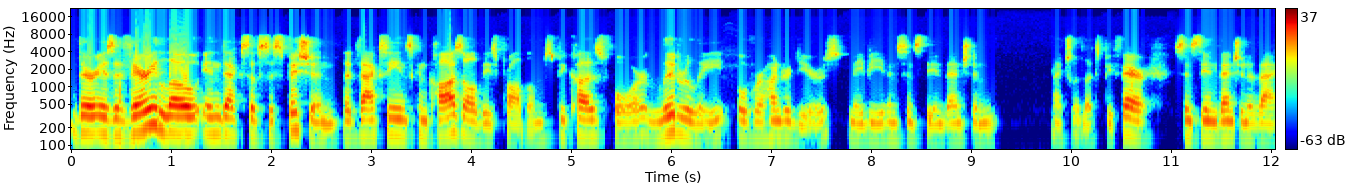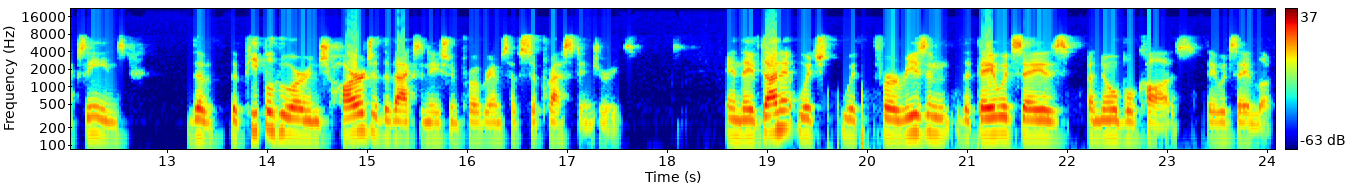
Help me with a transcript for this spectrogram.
there is a very low index of suspicion that vaccines can cause all these problems because, for literally over 100 years, maybe even since the invention, actually, let's be fair, since the invention of vaccines, the, the people who are in charge of the vaccination programs have suppressed injuries. And they've done it which with for a reason that they would say is a noble cause. They would say, look,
